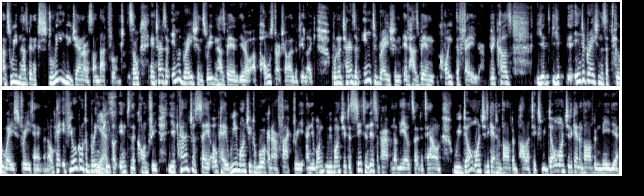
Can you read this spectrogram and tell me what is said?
And Sweden has been extremely generous on that front. So in terms of immigration, Sweden has been, you know, a poster child, if you like. But in terms of integration, it has been quite the failure because you, you, integration is a two-way street, Eamon. Okay, if you're going to bring yes. people into the country, you can't just say, "Okay, we want you to work in our factory, and you want we want you to sit in this apartment on the outside of town. We don't want you to get involved in politics. We don't want you to get involved in media.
